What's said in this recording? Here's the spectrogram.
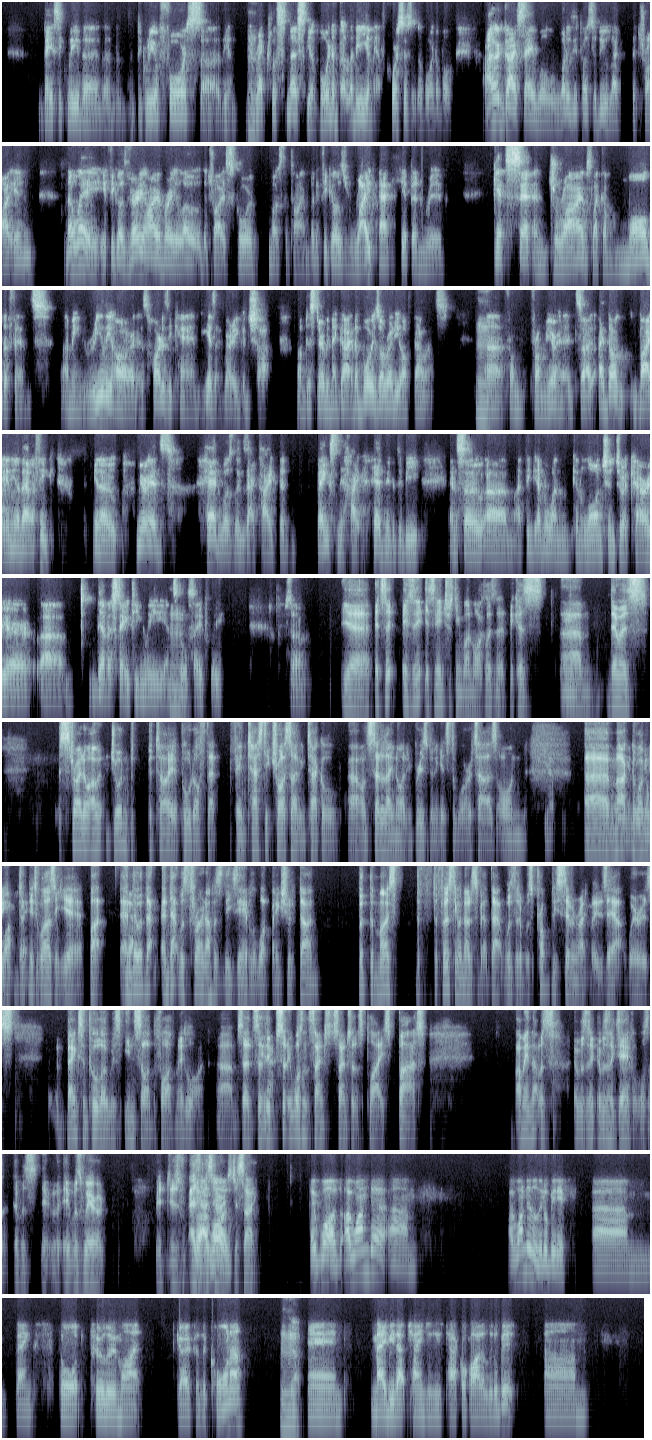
basically the, the, the degree of force, uh, the, the mm. recklessness, the avoidability. I mean, of course, this is avoidable. I heard guys say, "Well, what is he supposed to do? Let the try in?" No way. If he goes very high or very low, the try is scored most of the time. But if he goes right at hip and rib, gets set and drives like a maul defense, I mean, really hard, as hard as he can, he has a very good shot of disturbing that guy. The boy is already off balance mm. uh, from from Muirhead. So I, I, don't buy any of that. I think, you know, Muirhead's head was the exact height that Banks' head needed to be. And so um, I think everyone can launch into a carrier um, devastatingly and mm. still safely. So, yeah, it's a, it's a, it's an interesting one, Michael, isn't it? Because mm. um, there was straight away Jordan Petaia pulled off that fantastic try-saving tackle uh, on Saturday night in Brisbane against the Waratahs on yep. uh, Mark Nawaqanitawase. Yeah, but and yep. that and that was thrown up as the example of what Banks should have done. But the most the, the first thing I noticed about that was that it was probably seven or eight meters out, whereas Banks and Paulo was inside the five meter line. Um, so so yeah. certainly wasn't the same same sort of place, but I mean that was it was it was an example, wasn't it? It was it, it was where it, it is as, yeah, as Harry was just saying. It was. I wonder. Um, I wondered a little bit if um, Banks thought Pulu might go for the corner, mm-hmm. and maybe that changes his tackle height a little bit. Um,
